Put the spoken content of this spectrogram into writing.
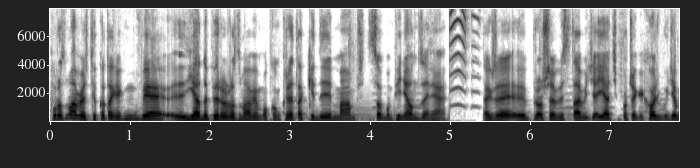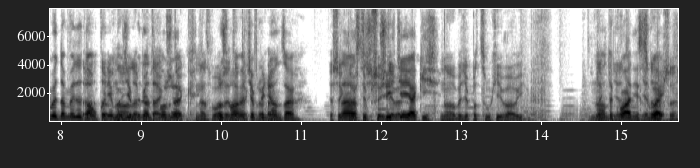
porozmawiać, tylko tak jak mówię, y, ja dopiero rozmawiam o konkretach, kiedy mam przed sobą pieniądze, nie? Także y, proszę wystawić, ja, ja ci poczekaj, chodź, pójdziemy do mnie do domku, to- nie no, będziemy na tak, dworze tak na dworze rozmawiać tak o pieniądzach. Jeszcze Zaraz ktoś tu przyjdzie, przyjdzie jakiś, no będzie podsłuchiwał i... no tak nie- dokładnie, nie słuchaj, dobrze.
